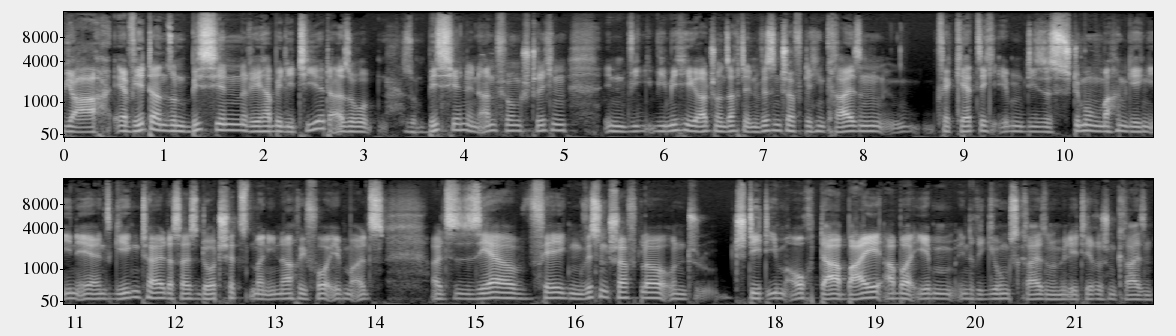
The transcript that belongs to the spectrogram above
ja, er wird dann so ein bisschen rehabilitiert, also so ein bisschen in Anführungsstrichen, in, wie, wie Michi gerade schon sagte, in wissenschaftlichen Kreisen verkehrt sich eben dieses Stimmung machen gegen ihn eher ins Gegenteil. Das heißt, dort schätzt man ihn nach wie vor eben als, als sehr fähigen Wissenschaftler und steht ihm auch dabei, aber eben in Regierungskreisen und militärischen Kreisen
